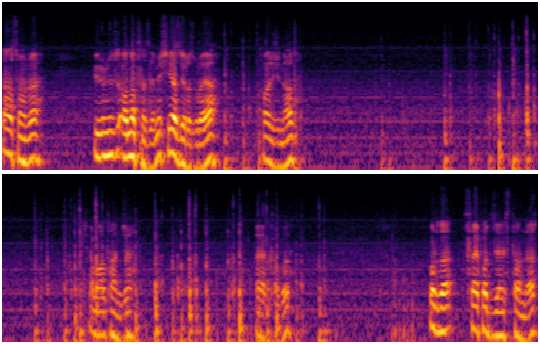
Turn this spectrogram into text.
Daha sonra ürününüzü anlatınız demiş. Yazıyoruz buraya. Orijinal. Kemal Tanca. Ayakkabı. Burada sayfa düzeni standart.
